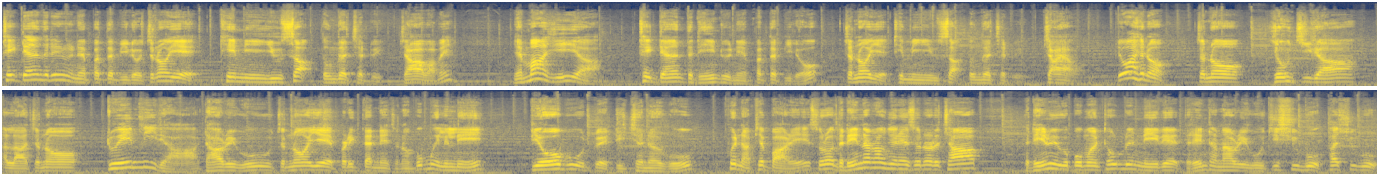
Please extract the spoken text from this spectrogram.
ထိတ်တန်းသတင်းတွေနဲ့ပတ်သက်ပြီးတော့ကျွန်တော်ရဲ့ထင်မြင်ယူဆသုံးသပ်ချက်တွေကြားရပါမယ်မြမရေးရာထိတ်တန်းသတင်းတွေနဲ့ပတ်သက်ပြီးတော့ကျွန်တော်ရဲ့ထင်မြင်ယူဆသုံးသပ်ချက်တွေကြားရပါမယ်ပြောရရင်တော့ကျွန်တော်ယုံကြည်တာဟလာကျွန်တော်တွေးမိတာဒါတွေကိုကျွန်တော်ရဲ့ပရိသတ်နဲ့ကျွန်တော်ပုံမှန်လင်းလင်းပြောဖို့အတွက်ဒီ channel ကို ဖွင့်တာဖြစ်ပါတယ်ဆိုတော့သတင်းနှောင်းကျင်နေဆိုတော့တခြားသတင်းတွေကိုပုံမှန်ထုတ်လွှင့်နေတဲ့သတင်းဌာနတွေကိုကြည့်ရှုဖို့ဖတ်ရှုဖို့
